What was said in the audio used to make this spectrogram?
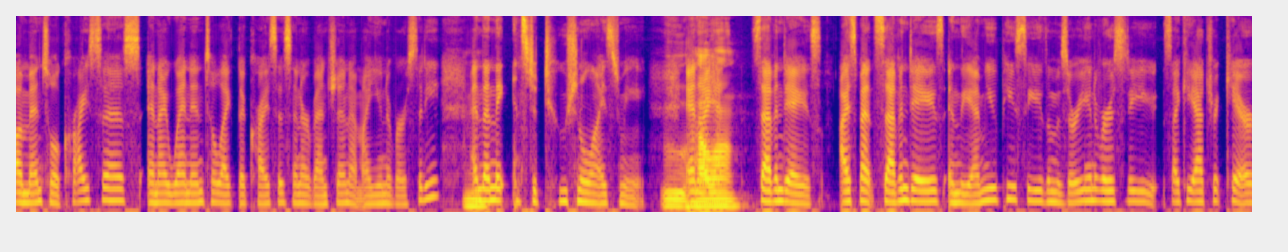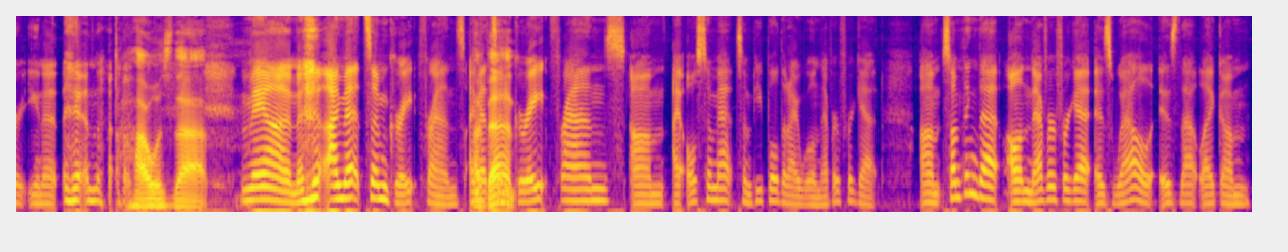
a mental crisis and I went into like the crisis intervention at my university. Mm. And then they institutionalized me. Ooh, and how I long? seven days. I spent seven days in the MUPC, the Missouri University Psychiatric Care Unit. and um, how was that? Man, I met some great friends. I, I met bet. some great friends friends. Um, I also met some people that I will never forget. Um, something that I'll never forget as well is that like um,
